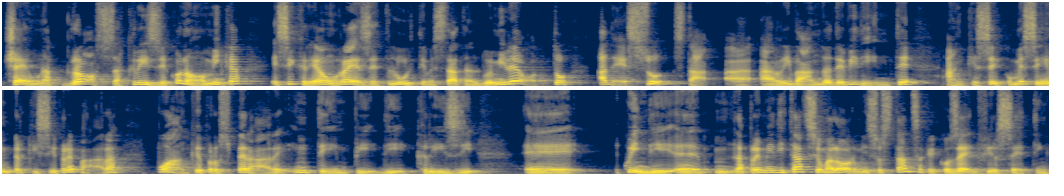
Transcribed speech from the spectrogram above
c'è una grossa crisi economica e si crea un reset. L'ultima è stata nel 2008, adesso sta arrivando ed è evidente, anche se come sempre chi si prepara può anche prosperare in tempi di crisi. Eh, quindi eh, la premeditatio malorum in sostanza che cos'è il fear setting?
